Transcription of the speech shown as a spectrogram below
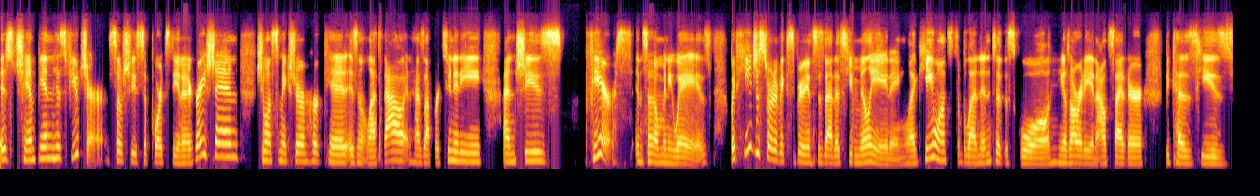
is champion his future. So she supports the integration. She wants to make sure her kid isn't left out and has opportunity. And she's fierce in so many ways but he just sort of experiences that as humiliating like he wants to blend into the school and he is already an outsider because he's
